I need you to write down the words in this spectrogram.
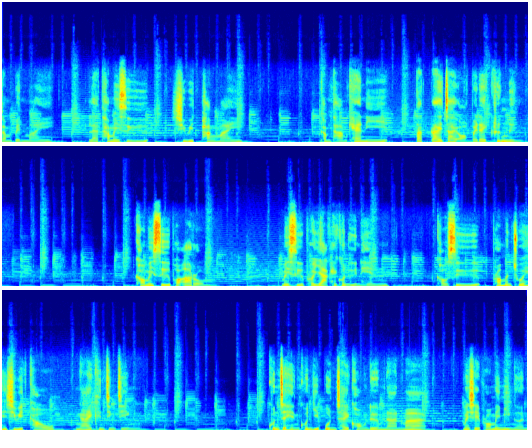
จำเป็นไหม และถ้าไม่ซื้อ ชีวิตพังไหมคำถามแค่นี้ ตัดรายจ่ายออกไปได้ครึ่งหนึ่ง เขาไม่ซื้อเพราะอารมณ์ ไม่ซื้อเพราะอยากให้คนอื่นเห็น เขาซื้อเพราะมันช่วยให้ชีวิตเขาง่ายขึ้นจริง ๆ คุณจะเห็นคนญี่ปุ่นใช้ของเดิมนานมาก ไม่ใช่เพราะไม่มีเงิน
